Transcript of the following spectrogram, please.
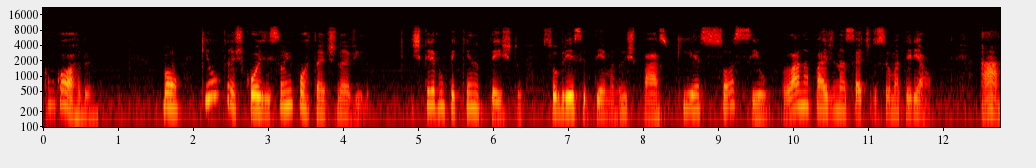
Concorda? Bom, que outras coisas são importantes na vida? Escreva um pequeno texto sobre esse tema no espaço que é só seu, lá na página 7 do seu material. Ah,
